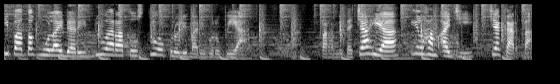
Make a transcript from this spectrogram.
dipatok mulai dari Rp225.000. Paramita Cahya, Ilham Aji, Jakarta.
